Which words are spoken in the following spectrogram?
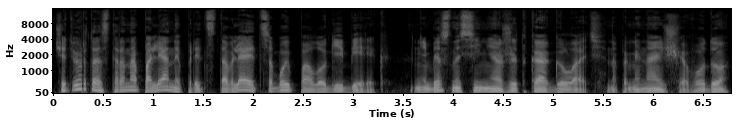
Четвертая сторона поляны представляет собой пологий берег. Небесно-синяя жидкая гладь, напоминающая воду,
